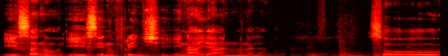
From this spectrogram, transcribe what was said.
is ano is infringed inayaan mo na lang. So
